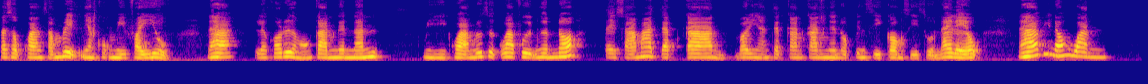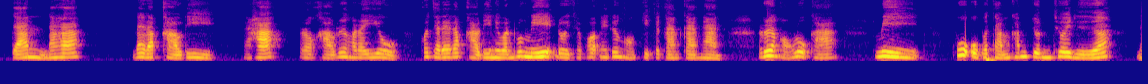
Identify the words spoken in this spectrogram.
ประสบความสำเร็จยังคงมีไฟอยู่นะคะแล้วก็เรื่องของการเงินนั้น มีความรู้สึกว่าฝืดเงินเนาะแต่สามารถจัดการบริหารจัดการการเงินออกเป็นสีกองสีส่วนได้แล้วนะคะพี่น้องวันจันทร์นะคะ ได้รับข่าวดีนะคะรอข่าวเรื่องอะไรอยู่ ก็จะได้รับข่าวดีในวันพรุ่งนี้ โดยเฉพาะในเรื่องของกิจการการงาน เรื่องของลูกค้า มีผู้อุปถัมภ์ค้ำจุนช่วยเหลือใน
